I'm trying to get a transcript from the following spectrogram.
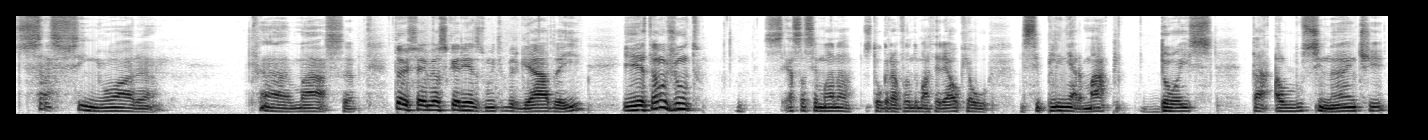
Nossa senhora. Ah, massa. Então é isso aí, meus queridos, muito obrigado aí. E tamo junto. Essa semana estou gravando material que é o Discipline Armap 2, tá alucinante.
